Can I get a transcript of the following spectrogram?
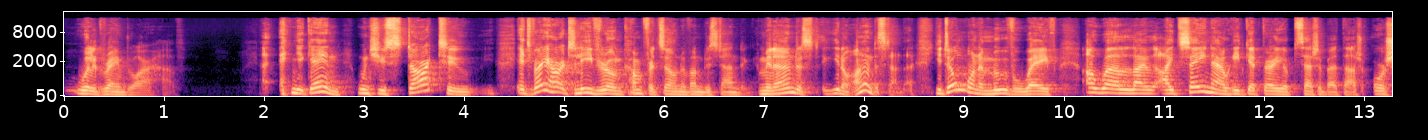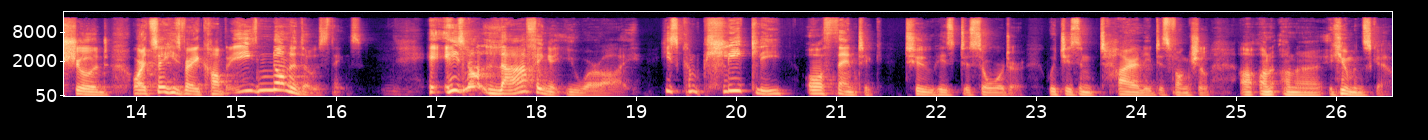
will Graham Dwyer have. And again, once you start to, it's very hard to leave your own comfort zone of understanding. I mean, I understand, you know, I understand that. You don't want to move away. From, oh, well, I- I'd say now he'd get very upset about that, or should, or I'd say he's very confident. He's none of those things. He- He's not laughing at you or I. He's completely authentic to his disorder, which is entirely dysfunctional on, on, on a human scale.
